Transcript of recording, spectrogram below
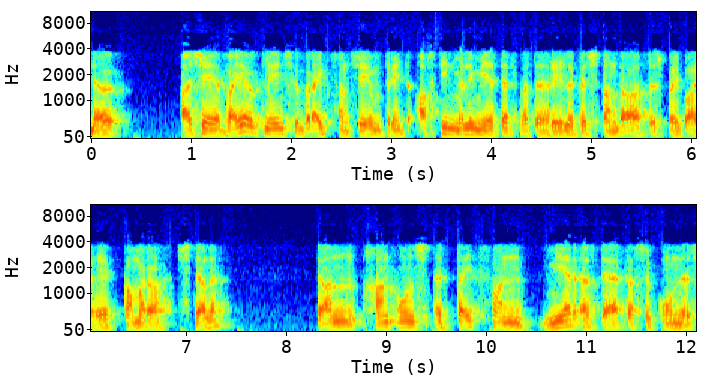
Nou as jy 'n wyhoek lens gebruik van sê omtrent 18 mm wat 'n redelike standaard is by baie kamera stelle, dan gaan ons 'n tyd van meer as 30 sekondes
